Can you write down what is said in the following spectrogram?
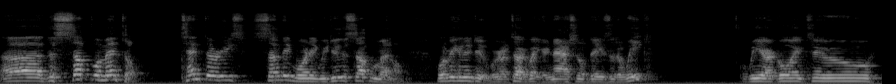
Uh, the supplemental. 10.30s, Sunday morning, we do the supplemental. What are we going to do? We're going to talk about your national days of the week. We are going to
